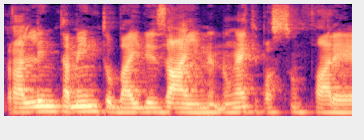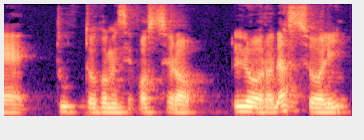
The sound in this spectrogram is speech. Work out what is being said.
rallentamento by design, non è che possono fare tutto come se fossero loro da soli,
